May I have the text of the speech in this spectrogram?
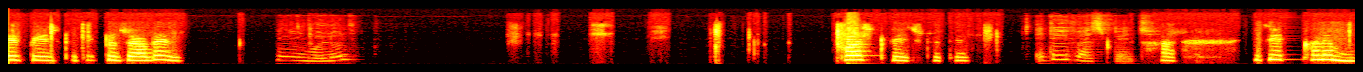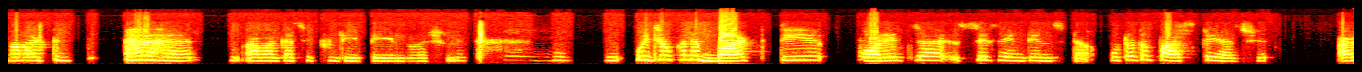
এর পেজটাতে একটু যাবেন? হুম বলুন। ফার্স্ট পেজটাতে এটাই ফার্স্ট পেজ এই যে এখানে বাট হ্যাঁ হ্যাঁ আমার কাছে একটু লেটে এলো আসলে। ওই যে ওখানে বাট দিয়ে পরের যা যে সেন্টেন্সটা ওটা তো পাস্টে আছে। আর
